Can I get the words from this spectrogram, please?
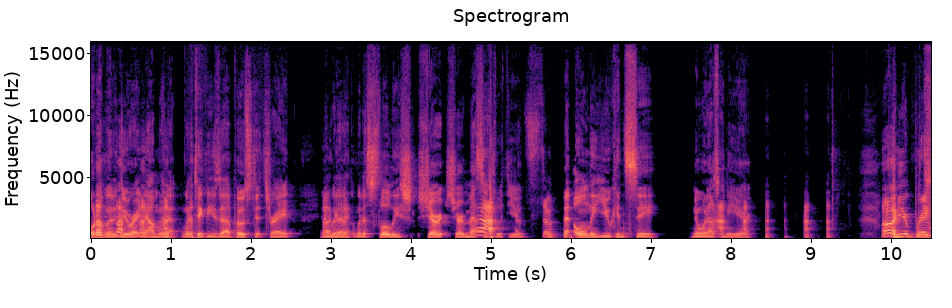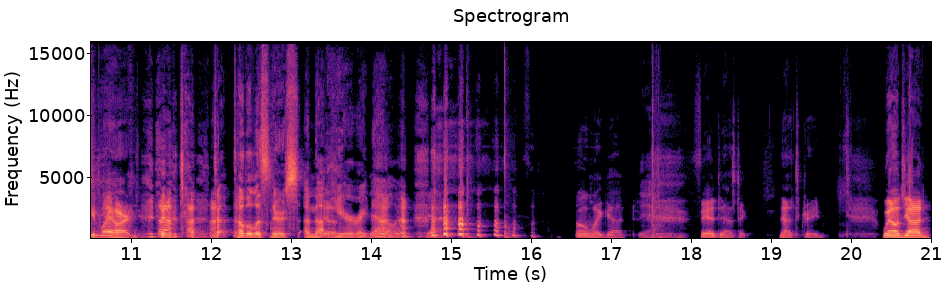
what I'm going to do right now, I'm going to I'm going to take these uh, post-its, right? And I'm Okay. going to I'm going to slowly sh- share share a message Ah, with you so- that only you can see, no one else can hear. oh, you're breaking my heart. Tell the listeners I'm not Yeah. here right now. And, yeah, oh my god. yeah. Fantastic. That's great. Well, John,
